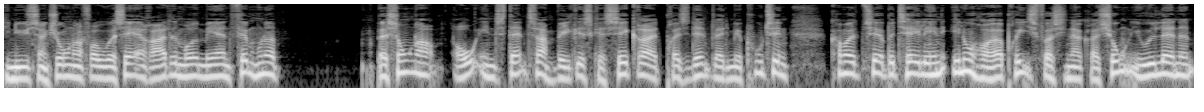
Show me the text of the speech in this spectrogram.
De nye sanktioner fra USA er rettet mod mere end 500 personer og instanser, hvilket skal sikre, at præsident Vladimir Putin kommer til at betale en endnu højere pris for sin aggression i udlandet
